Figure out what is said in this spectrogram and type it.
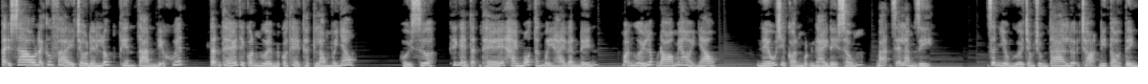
Tại sao lại cứ phải chờ đến lúc thiên tàn địa khuyết Tận thế thì con người mới có thể thật lòng với nhau. Hồi xưa, khi ngày tận thế 21 tháng 12 gần đến, mọi người lúc đó mới hỏi nhau, nếu chỉ còn một ngày để sống, bạn sẽ làm gì? Rất nhiều người trong chúng ta lựa chọn đi tỏ tình,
